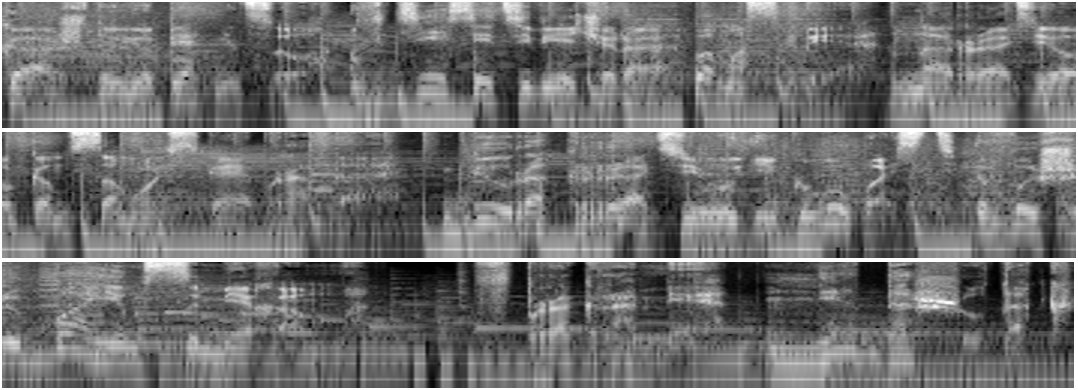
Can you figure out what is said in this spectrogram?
Каждую пятницу в 10 вечера по Москве на радио «Комсомольская правда». Бюрократию и глупость вышибаем смехом. В программе «Не до шуток».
